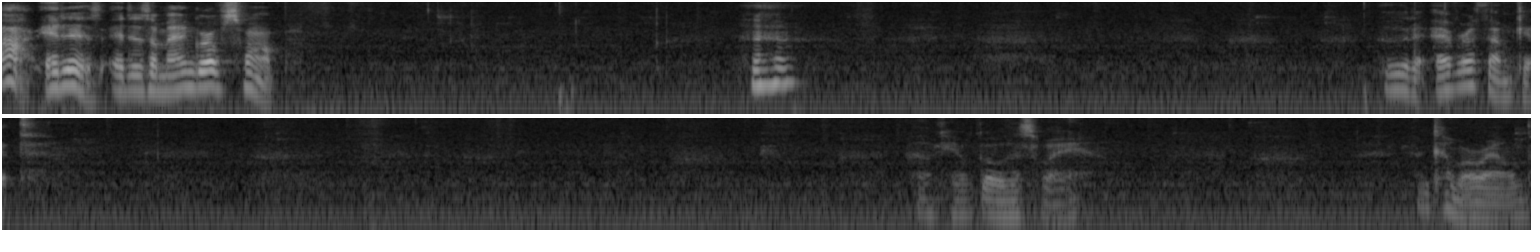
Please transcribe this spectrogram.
Ah, it is. It is a mangrove swamp. Uh-huh. Who'd ever thunk it? Okay, we'll go this way. And come around.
